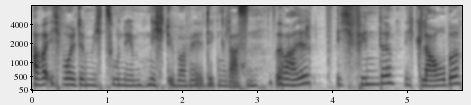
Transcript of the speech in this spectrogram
Aber ich wollte mich zunehmend nicht überwältigen lassen, weil ich finde, ich glaube,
